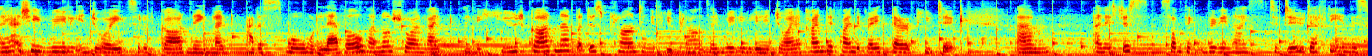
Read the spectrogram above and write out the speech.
I actually really enjoy sort of gardening like at a small level. I'm not sure I'm like like a huge gardener, but just planting a few plants I really really enjoy. I kind of find it very therapeutic. Um, and it's just something really nice to do. Definitely in this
